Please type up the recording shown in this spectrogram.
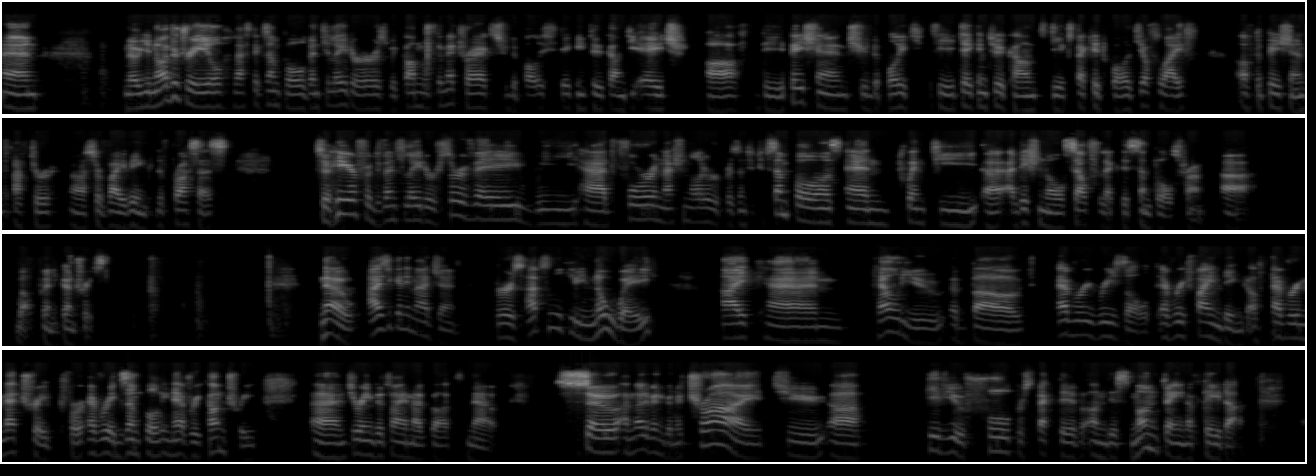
And no, you know the drill. Last example, ventilators, we come with the metrics. Should the policy take into account the age of the patient? Should the policy take into account the expected quality of life of the patient after uh, surviving the process. So here for the ventilator survey, we had four nationally representative samples and 20 uh, additional self-selected samples from, uh, well, 20 countries. Now, as you can imagine, there's absolutely no way I can tell you about every result, every finding of every metric for every example in every country uh, during the time I've got now. So I'm not even going to try to uh, give you a full perspective on this mountain of data.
